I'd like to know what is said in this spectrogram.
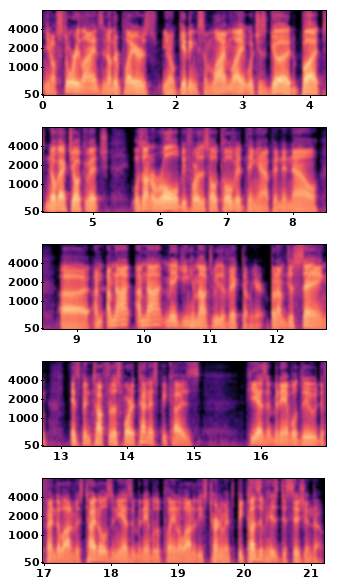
you know storylines and other players you know getting some limelight which is good but novak djokovic was on a roll before this whole covid thing happened and now uh, I'm, I'm not I'm not making him out to be the victim here, but I'm just saying it's been tough for the sport of tennis because he hasn't been able to defend a lot of his titles and he hasn't been able to play in a lot of these tournaments because of his decision, though,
